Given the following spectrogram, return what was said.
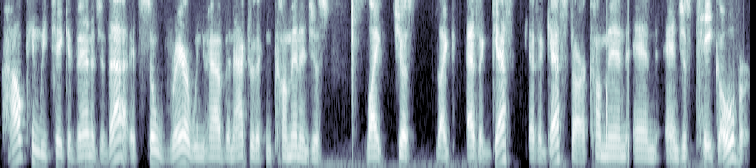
how can we take advantage of that? It's so rare when you have an actor that can come in and just like just like as a guest as a guest star come in and and just take over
